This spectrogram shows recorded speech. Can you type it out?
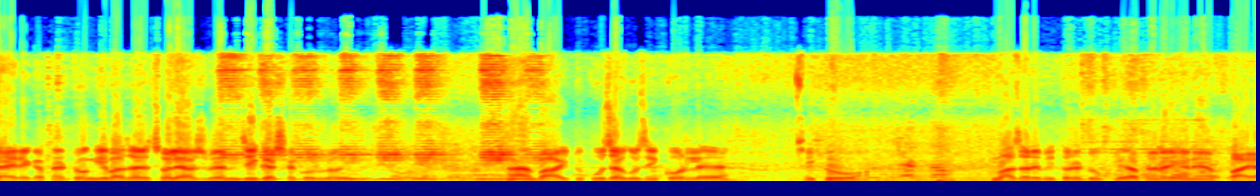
ডাইরেক্ট আপনার টঙ্গী বাজারে চলে আসবেন, জিজ্ঞাসা করলেই হ্যাঁ বা একটু কুজাগুজি করলে, একটু বাজারের ভিতরে ঢুকলে আপনারা এখানে পাই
